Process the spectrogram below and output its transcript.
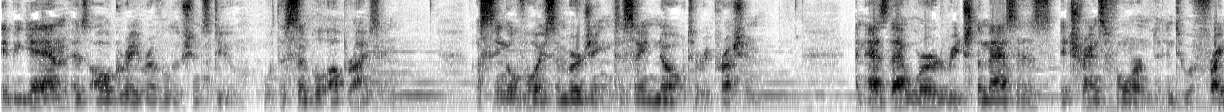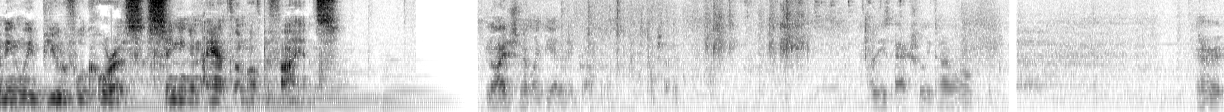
It began as all great revolutions do, with a simple uprising, a single voice emerging to say no to repression. And as that word reached the masses, it transformed into a frighteningly beautiful chorus singing an anthem of defiance. No, I just meant like the editing process. Are these actually Tylenol? Alright.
